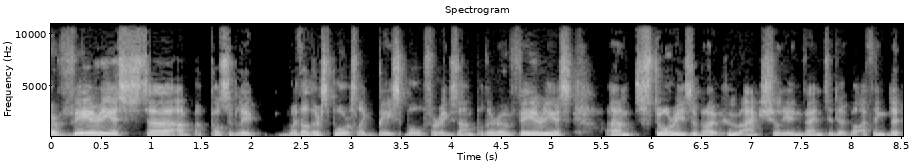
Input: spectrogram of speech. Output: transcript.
are various, uh, possibly with other sports like baseball, for example, there are various um, stories about who actually invented it. But I think that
